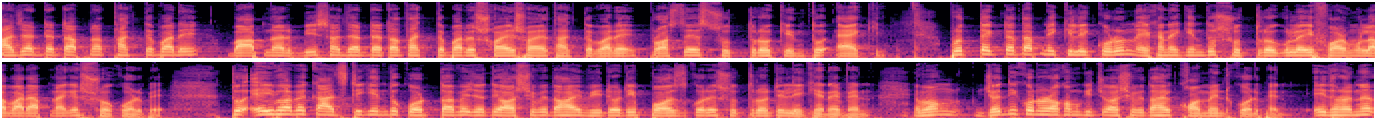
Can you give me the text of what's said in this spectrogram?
হাজার ডেটা আপনার থাকতে পারে বা আপনার বিশ হাজার ডেটা থাকতে পারে, শয়ে শয়ে থাকতে পারে প্রসেস সূত্র কিন্তু একই। প্রত্যেকটাতে আপনি ক্লিক করুন, এখানে কিন্তু সূত্রগুলো এই ফর্মুলা বারে আপনাকে শো করবে। তো এইভাবে কাজটি কিন্তু করতে হবে, যদি অসুবিধা হয় ভিডিওটি পজ করে সূত্রটি লিখে নেবেন এবং যদি কোনো রকম কিছু অসুবিধা হয় কমেন্ট করবেন। এই ধরনের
